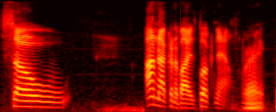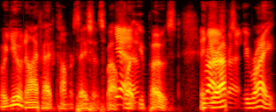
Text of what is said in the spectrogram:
So I'm not going to buy his book now. Right. Well, you and I have had conversations about yeah. what you post, and right, you're absolutely right. right.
